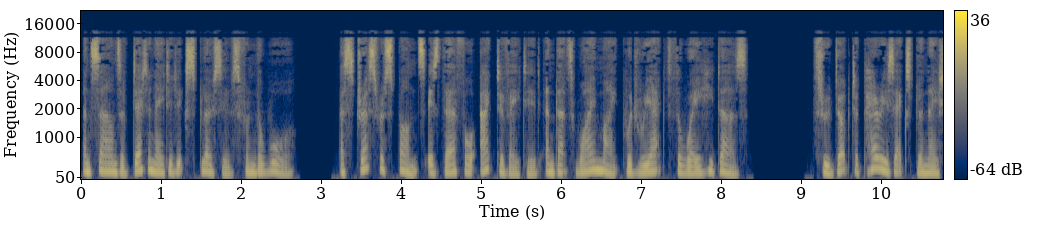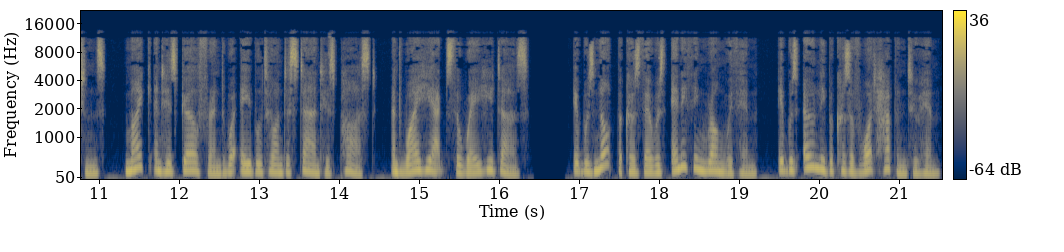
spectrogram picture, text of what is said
and sounds of detonated explosives from the war. A stress response is therefore activated, and that's why Mike would react the way he does. Through Dr. Perry's explanations, Mike and his girlfriend were able to understand his past and why he acts the way he does. It was not because there was anything wrong with him, it was only because of what happened to him.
